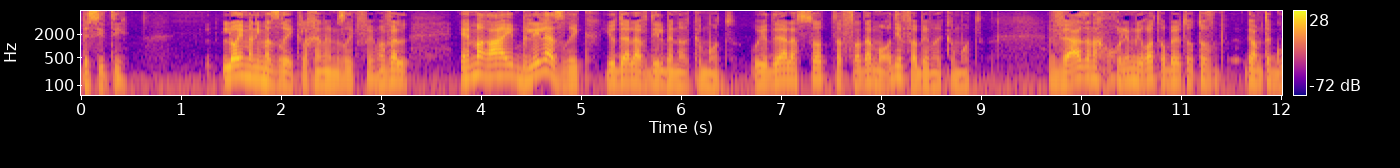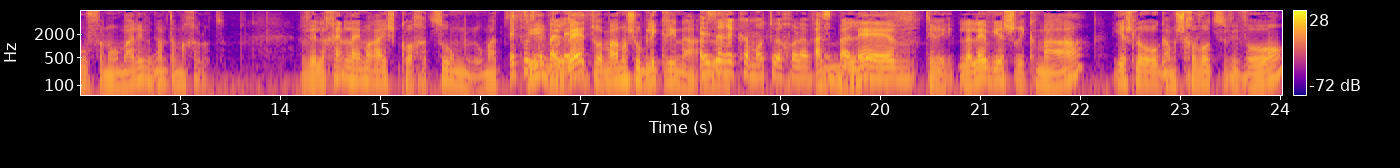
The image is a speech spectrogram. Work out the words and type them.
ב-CT. לא אם אני מזריק, לכן אני מזריק לפעמים, אבל MRI, בלי להזריק, יודע להבדיל בין רקמות. הוא יודע לעשות הפרדה מאוד יפה בין רקמות. ואז אנחנו יכולים לראות הרבה יותר טוב גם את הגוף הנורמלי וגם את המחלות. ולכן ל-MRI יש כוח עצום לעומת... איפה זה בלב? וב' הוא אמרנו שהוא בלי קרינה. איזה אז... רקמות הוא יכול להבחין בלב? אז בלב, תראי, ללב יש רקמה, יש לו גם שכבות סביבו,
